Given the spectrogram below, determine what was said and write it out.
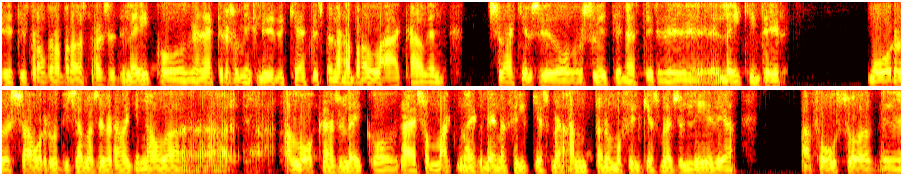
hittist rákana bara strax eftir leik og þetta er svo miklu kettismenn að það bara laka þeim svekkjelsvið og svitin eftir eh, leikin þegar voru sári út í sjálfsögur hafa ekki náða að loka þessu leik og það er svo magna einhvern veginn að fylgjast með andanum og fylgjast með þessu liði að, að þó svo að eh,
